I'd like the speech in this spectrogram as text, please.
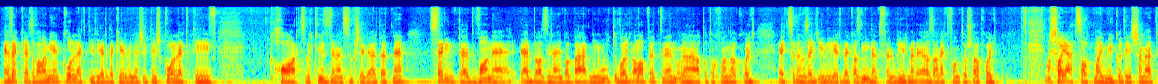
ezekhez valamilyen kollektív érdekérvényesítés, kollektív harc vagy küzdelem szükségeltetne. Szerinted van-e ebbe az irányba bármi út, vagy alapvetően olyan állapotok vannak, hogy egyszerűen az egyéni érdek az mindent felülír, mert ez a legfontosabb, hogy a saját szakmai működésemet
